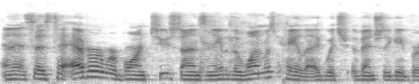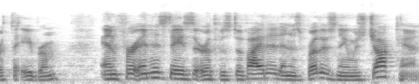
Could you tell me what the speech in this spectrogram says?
And it says, To Eber were born two sons, the name of the one was Peleg, which eventually gave birth to Abram. And for in his days the earth was divided, and his brother's name was Joktan.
